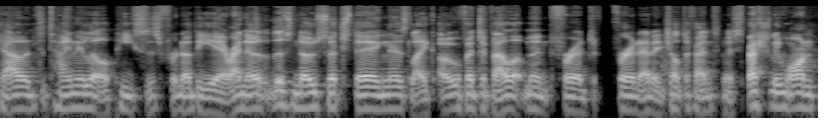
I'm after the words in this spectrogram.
AHL into tiny little pieces for another year. I know that there's no such thing as like overdevelopment for a, for an NHL defenseman, especially one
